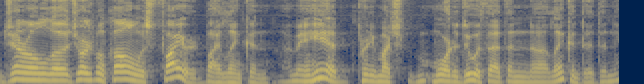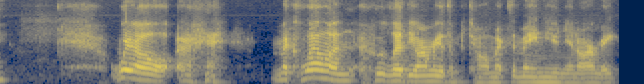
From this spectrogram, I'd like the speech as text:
General uh, George McClellan was fired by Lincoln. I mean, he had pretty much more to do with that than uh, Lincoln did, didn't he? Well, McClellan, who led the Army of the Potomac, the main Union Army,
